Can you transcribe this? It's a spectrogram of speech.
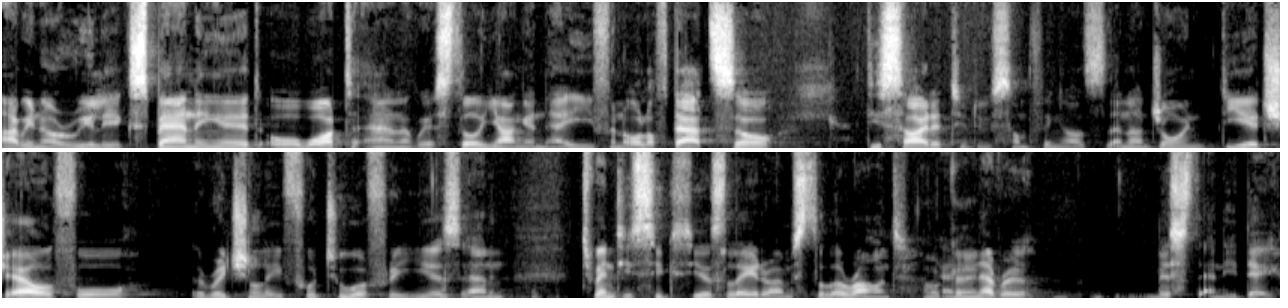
are we now really expanding it or what? And we're still young and naive and all of that. So decided to do something else. Then I joined DHL for originally for two or three years, and 26 years later, I'm still around okay. and never missed any day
